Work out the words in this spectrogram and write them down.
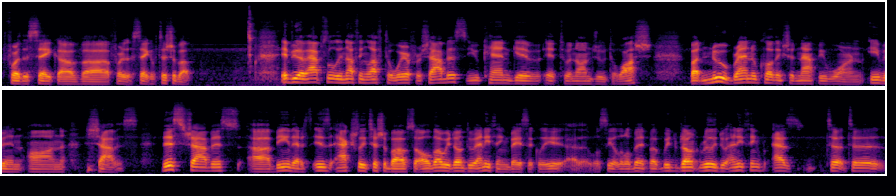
for the sake of uh, for the sake of Tisha B'av. If you have absolutely nothing left to wear for Shabbos, you can give it to a non-Jew to wash. But new, brand new clothing should not be worn, even on Shabbos. This Shabbos, uh, being that it is actually Tisha B'av, so although we don't do anything, basically, uh, we'll see a little bit, but we don't really do anything as to to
